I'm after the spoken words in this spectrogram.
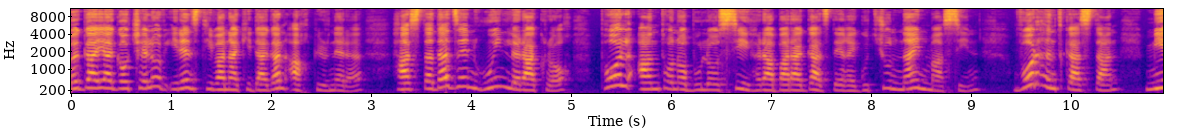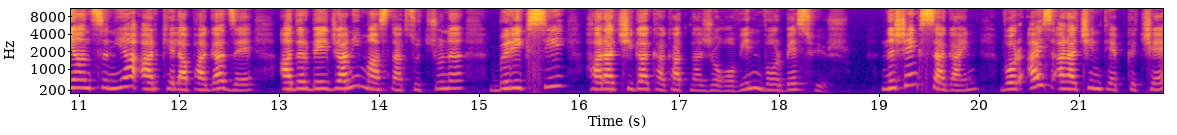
վգայագոչելով իրենց թիվանակիդական աղբյուրները հաստատած են հույն լրակրող Փոլ Անտոնոբուլոսի հրաբարագած տեղեկությունն այն մասին, որ Հնդկաստան միանցնյա արկելափագած է Ադրբեջանի մասնակցությունը բրիքսի հարաճիգա կակատնաժողովին որպես հյուր։ Նշենք սակայն, որ այս առաջին թեփքը չէ,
